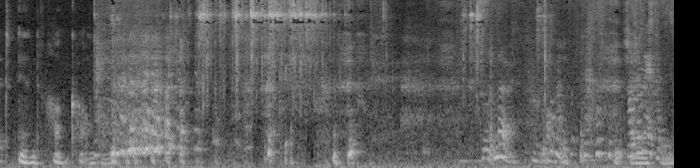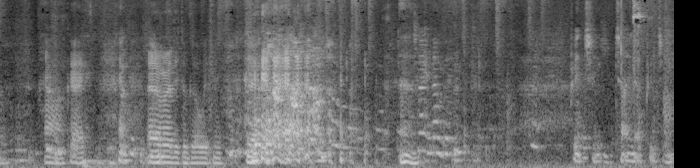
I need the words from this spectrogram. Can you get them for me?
big hit in Hong Kong. Nej. Możemy? Ah, okay. They're ready to go with me. China preaching, China preaching.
